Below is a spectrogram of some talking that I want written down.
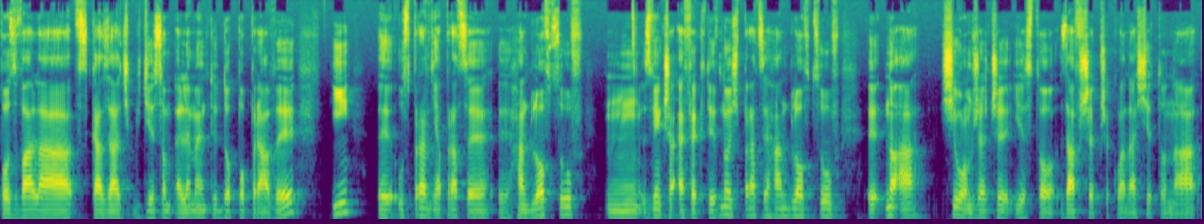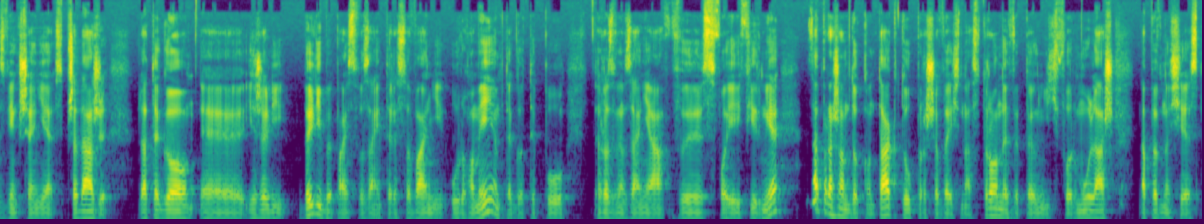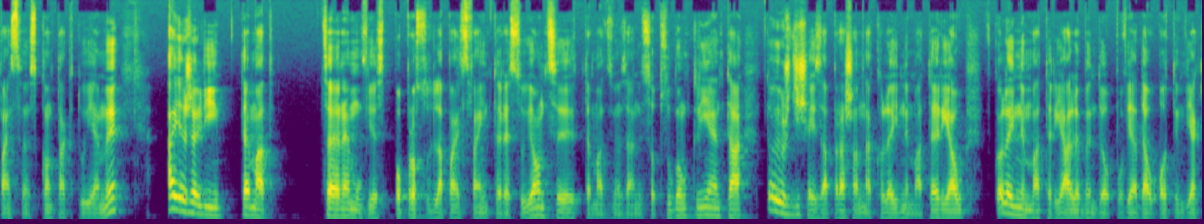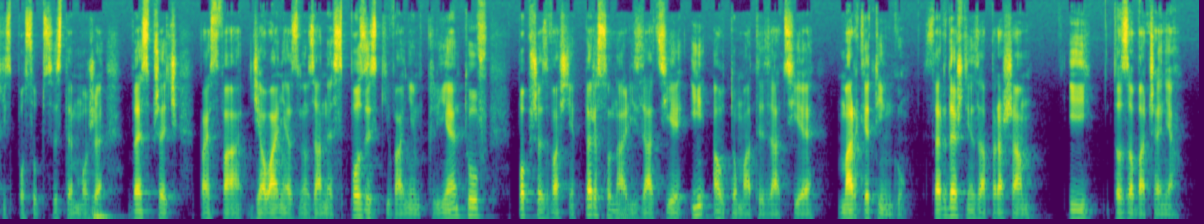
pozwala wskazać, gdzie są elementy do poprawy i usprawnia pracę e, handlowców, mm, zwiększa efektywność pracy handlowców, y, no a siłą rzeczy jest to zawsze przekłada się to na zwiększenie sprzedaży. Dlatego e, jeżeli byliby Państwo zainteresowani uruchomieniem tego typu rozwiązania w swojej firmie, zapraszam do kontaktu, proszę wejść na stronę, wypełnić formularz, na pewno się z Państwem skontaktujemy. A jeżeli temat CRM-ów jest po prostu dla Państwa interesujący, temat związany z obsługą klienta, to już dzisiaj zapraszam na kolejny materiał. W kolejnym materiale będę opowiadał o tym, w jaki sposób system może wesprzeć Państwa działania związane z pozyskiwaniem klientów poprzez właśnie personalizację i automatyzację marketingu. Serdecznie zapraszam i do zobaczenia.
